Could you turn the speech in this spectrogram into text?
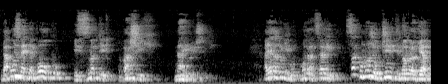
da uzmete pouku iz smrti vaših najbližnjih. A jedan drugi mudrac veli, svako može učiniti dobro djelo,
